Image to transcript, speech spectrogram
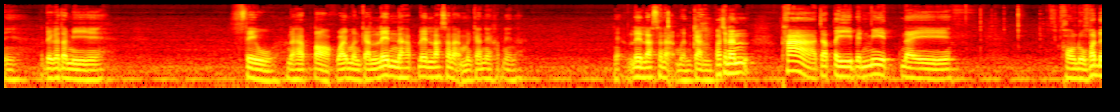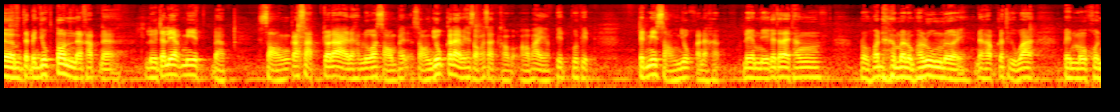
นี่เดี๋ยวก็จะมีซิลนะครับ ตอกไว้เหมือนกันเล่นนะครับ เล่นลักษณะเหมือนกันนะครับเนี่ยนะเนี่ยเล่นลักษณะเหมือนกัน เพราะฉะนั้นถ้าจะตีเป็นมีดในของหลวงพ่อเดิมจะเป็นยุคต้นนะครับนะหรือจะเรียกมีดแบบสองกษัตริย์ก็ได้นะครับหรือว่าสองสองยุคก็ได้ไม่ใช่สองกษัตริย์ขอขออภัยครับผิดพูดผิดเป็นมีดสองยุคอะนะครับเล่มนี้ก็จะได้ทั้ง หลวงพ่อเดิมและหลวงพ่อรุ่งเลยนะครับ ก็ถือว่าเป็นมงคล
